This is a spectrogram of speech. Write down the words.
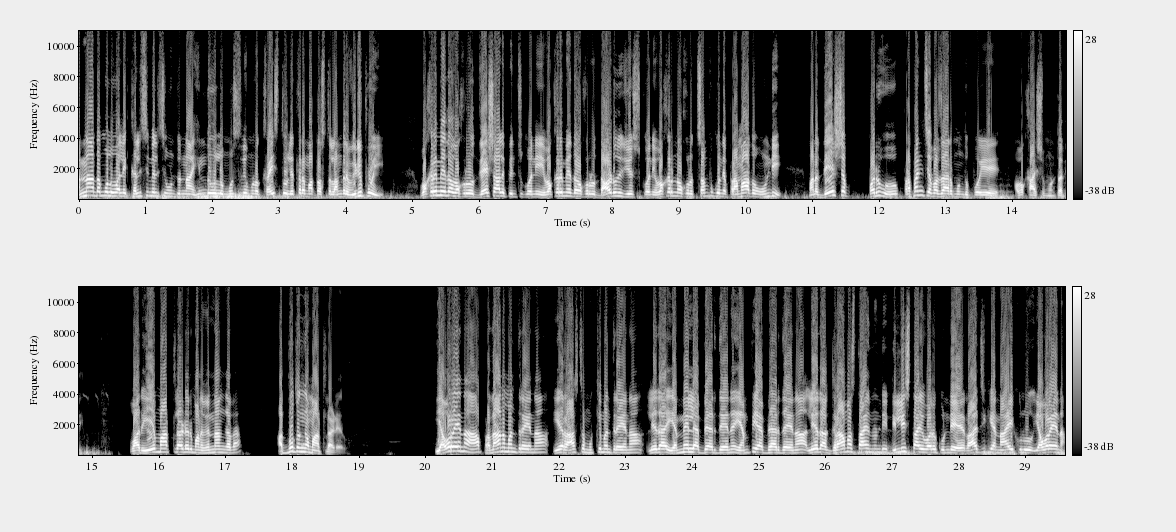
అన్నాదమ్ముల వల్లే కలిసిమెలిసి ఉంటున్న హిందువులు ముస్లింలు క్రైస్తవులు ఇతర మతస్థులు అందరూ విడిపోయి ఒకరి మీద ఒకరు ద్వేషాలు పెంచుకొని ఒకరి మీద ఒకరు దాడులు చేసుకొని ఒకరినొకరు చంపుకునే ప్రమాదం ఉండి మన దేశ పరువు ప్రపంచ బజారు ముందు పోయే అవకాశం ఉంటుంది. వారు ఏం మాట్లాడారు మనం విన్నాం కదా? అద్భుతంగా మాట్లాడారు. ఎవరైనా ప్రధానమంత్రి అయినా ఏ రాష్ట్ర ముఖ్యమంత్రి అయినా లేదా ఎమ్మెల్యే అభ్యర్థి అయినా ఎంపీ అభ్యర్థి అయినా లేదా గ్రామ స్థాయి నుండి ఢిల్లీ స్థాయి వరకు ఉండే రాజకీయ నాయకులు ఎవరైనా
